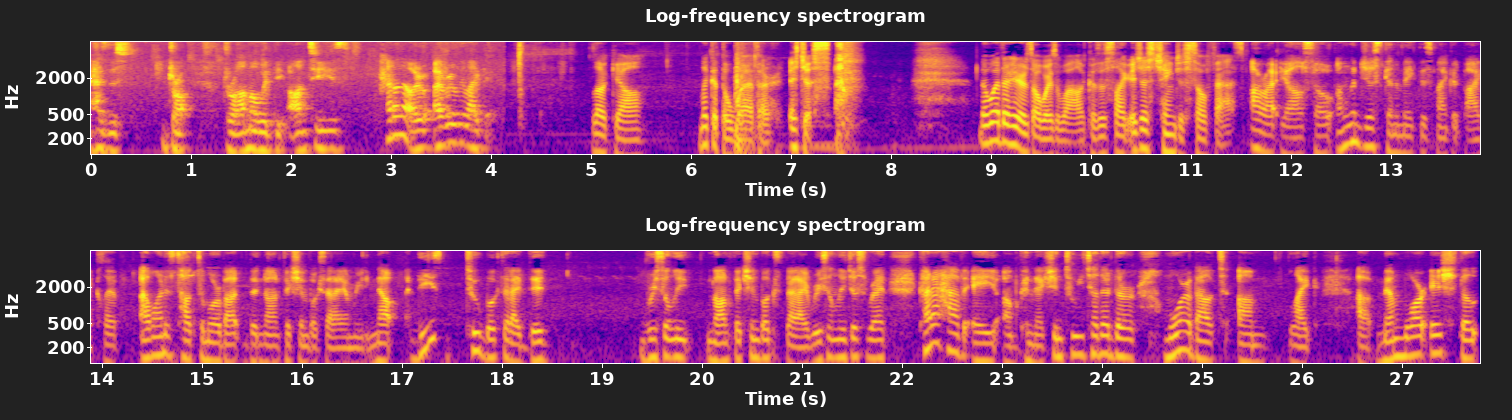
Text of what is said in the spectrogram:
has this dra- drama with the aunties. I don't know. I, I really like it. Look, y'all. Look at the weather. It just. the weather here is always wild because it's like it just changes so fast. All right, y'all. So I'm just gonna make this my goodbye clip. I wanted to talk to more about the nonfiction books that I am reading. Now, these two books that I did recently nonfiction books that I recently just read kind of have a um, connection to each other. They're more about um, like uh, memoir-ish. The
